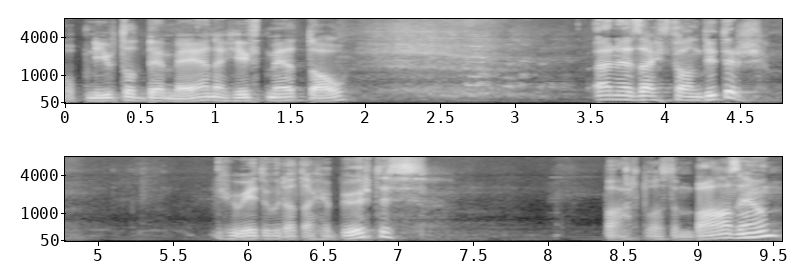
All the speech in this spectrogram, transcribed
opnieuw tot bij mij en hij geeft mij het touw. En hij zegt van, Dieter, je weet hoe dat, dat gebeurd is paard was de baas, hè, jong.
